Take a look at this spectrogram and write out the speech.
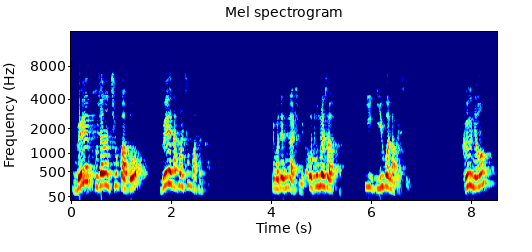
왜 부자는 지옥 가고 왜 나선을 천국 갔을까요? 이거 어떻게 생각하십니까? 어, 보면서 이 이유가 나와 있습니다. 그는요,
